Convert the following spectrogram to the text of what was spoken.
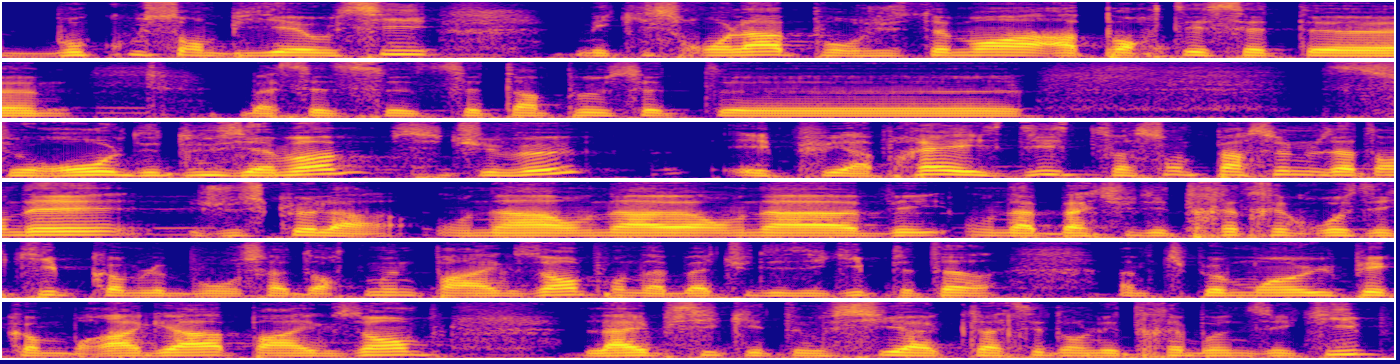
beaucoup sans billets aussi, mais qui seront là pour justement apporter cette, euh, bah, un peu euh, ce rôle de 12e homme, si tu veux. Et puis après, ils se disent, de toute façon, personne ne nous attendait jusque-là. On a, on, a, on, a, on a battu des très très grosses équipes comme le Borussia Dortmund par exemple. On a battu des équipes peut-être un, petit peu moins huppées comme Braga par exemple. Leipzig était aussi à classer dans les très bonnes équipes.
